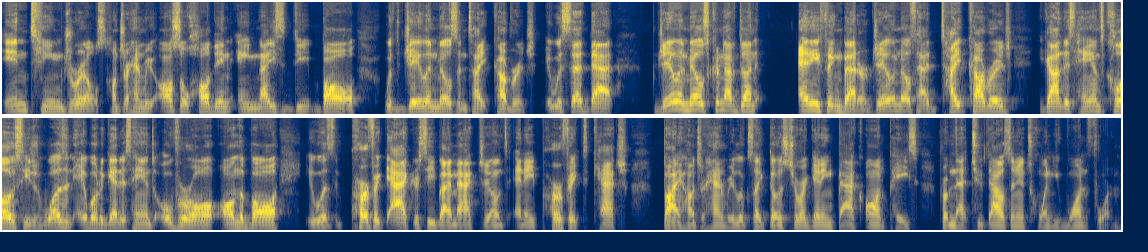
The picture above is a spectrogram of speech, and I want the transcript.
in team drills. Hunter Henry also hauled in a nice deep ball with Jalen Mills in tight coverage. It was said that Jalen Mills couldn't have done anything better. Jalen Mills had tight coverage. He got his hands close. He just wasn't able to get his hands overall on the ball. It was perfect accuracy by Mac Jones and a perfect catch by Hunter Henry. Looks like those two are getting back on pace from that 2021 form.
